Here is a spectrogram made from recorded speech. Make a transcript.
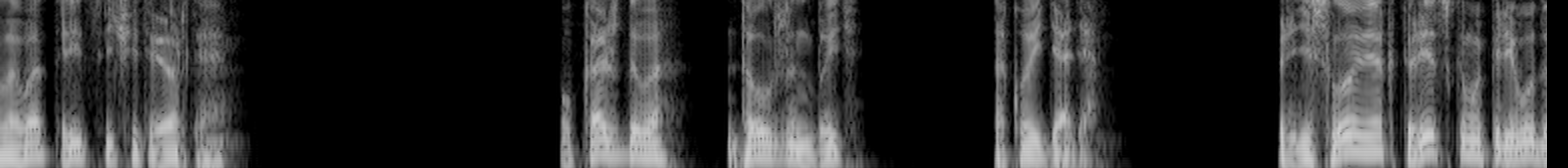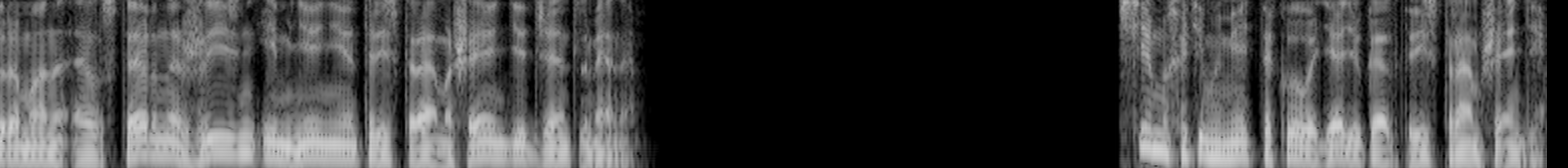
Глава 34. У каждого должен быть такой дядя. Предисловие к турецкому переводу романа Эл Стерна «Жизнь и мнение Тристрама Шенди, джентльмена». Все мы хотим иметь такого дядю, как Тристрам Шенди.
